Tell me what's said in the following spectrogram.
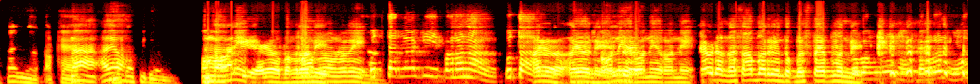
saya ingat. Oke. Nah, ayo. Buka. Bang Roni, ayo Bang Roni. Bang Roni. Putar lagi Bang Ronald. Putar. Ayo, ayo nih. Roni, Roni, Roni. saya udah nggak sabar nih untuk berstatement Oh, nih. Bang Ronald, Bang Roni ya.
